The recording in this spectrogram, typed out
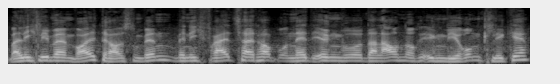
weil ich lieber im Wald draußen bin, wenn ich Freizeit habe und nicht irgendwo dann auch noch irgendwie rumklicke.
